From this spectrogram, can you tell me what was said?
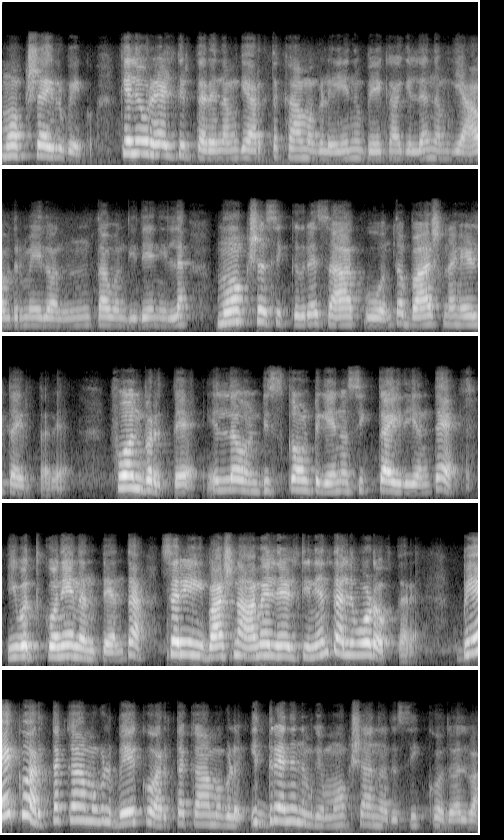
ಮೋಕ್ಷ ಇರಬೇಕು. ಕೆಲವ್ರು ಹೇಳ್ತಿರ್ತಾರೆ, ನಮ್ಗೆ ಅರ್ಥಕಾಮಗಳು ಏನು ಬೇಕಾಗಿಲ್ಲ, ನಮ್ಗೆ ಯಾವ್ದ್ರ ಮೇಲೂ ಅಂತ ಒಂದ್ ಇದೇನಿಲ್ಲ ಮೋಕ್ಷ ಸಿಕ್ಕಿದ್ರೆ ಸಾಕು ಅಂತ ಭಾಷಣ ಹೇಳ್ತಾ ಇರ್ತಾರೆ. ಫೋನ್ ಬರುತ್ತೆ, ಎಲ್ಲ ಒಂದು ಡಿಸ್ಕೌಂಟ್ಗೆ ಏನೋ ಸಿಗ್ತಾ ಇದೆಯಂತೆ ಇವತ್ತು ಕೊನೇನಂತೆ ಅಂತ. ಸರಿ, ಭಾಷಣ ಆಮೇಲೆ ಹೇಳ್ತೀನಿ ಅಂತ ಅಲ್ಲಿ ಓಡೋಗ್ತಾರೆ. ಬೇಕು ಅರ್ಥಕಾಮಗಳು ಬೇಕು ಅರ್ಥಕಾಮಗಳು ಇದ್ರೇನೆ ನಮ್ಗೆ ಮೋಕ್ಷ ಅನ್ನೋದು ಸಿಕ್ಕೋದು ಅಲ್ವಾ?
